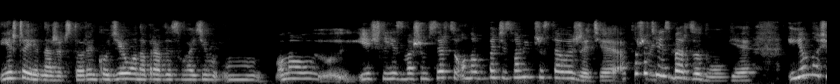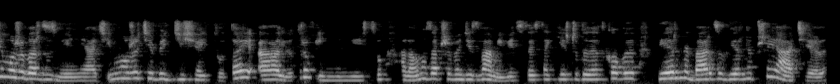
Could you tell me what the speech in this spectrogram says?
jeszcze jedna rzecz, to rękodzieło naprawdę, słuchajcie, ono, jeśli jest w waszym sercu, ono będzie z wami przez całe życie, a to życie jest bardzo długie i ono się może bardzo zmieniać i możecie być dzisiaj tutaj, a jutro w innym miejscu, ale ono zawsze będzie z wami, więc to jest taki jeszcze dodatkowy, wierny, bardzo wierny przyjaciel,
